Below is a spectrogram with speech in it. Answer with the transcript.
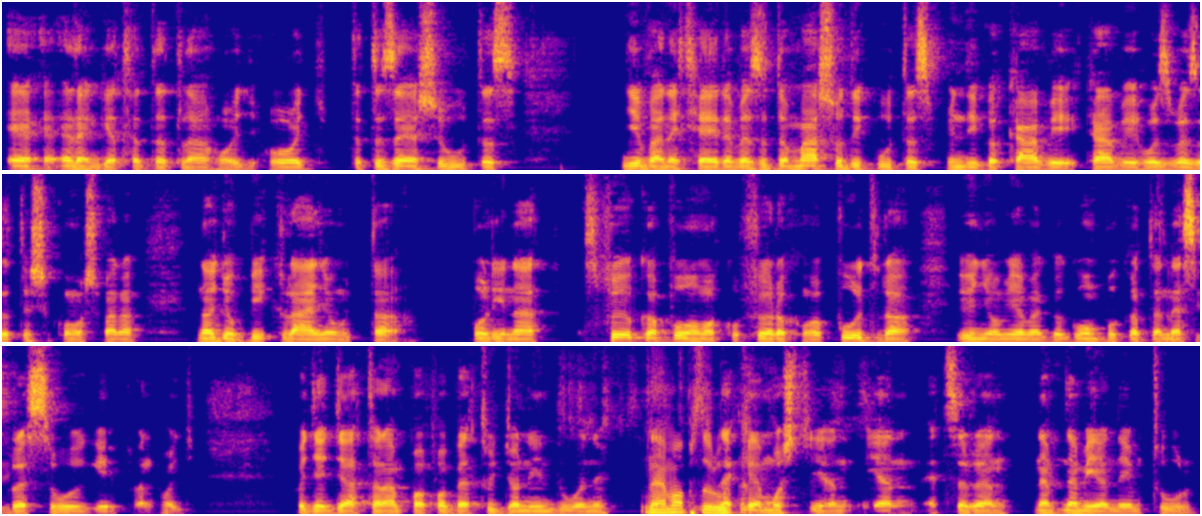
e- elengedhetetlen, hogy, hogy tehát az első út az nyilván egy helyre vezet, de a második út az mindig a kávé, kávéhoz vezet, és akkor most már a nagyobbik lányom, itt a Polinát, ezt fölkapom, akkor fölrakom a pultra, ő nyomja meg a gombokat a. Nespresso gépen, hogy, hogy egyáltalán papa be tudjon indulni. Nem, abszolút. Nekem most ilyen, ilyen egyszerűen nem, nem élném túl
